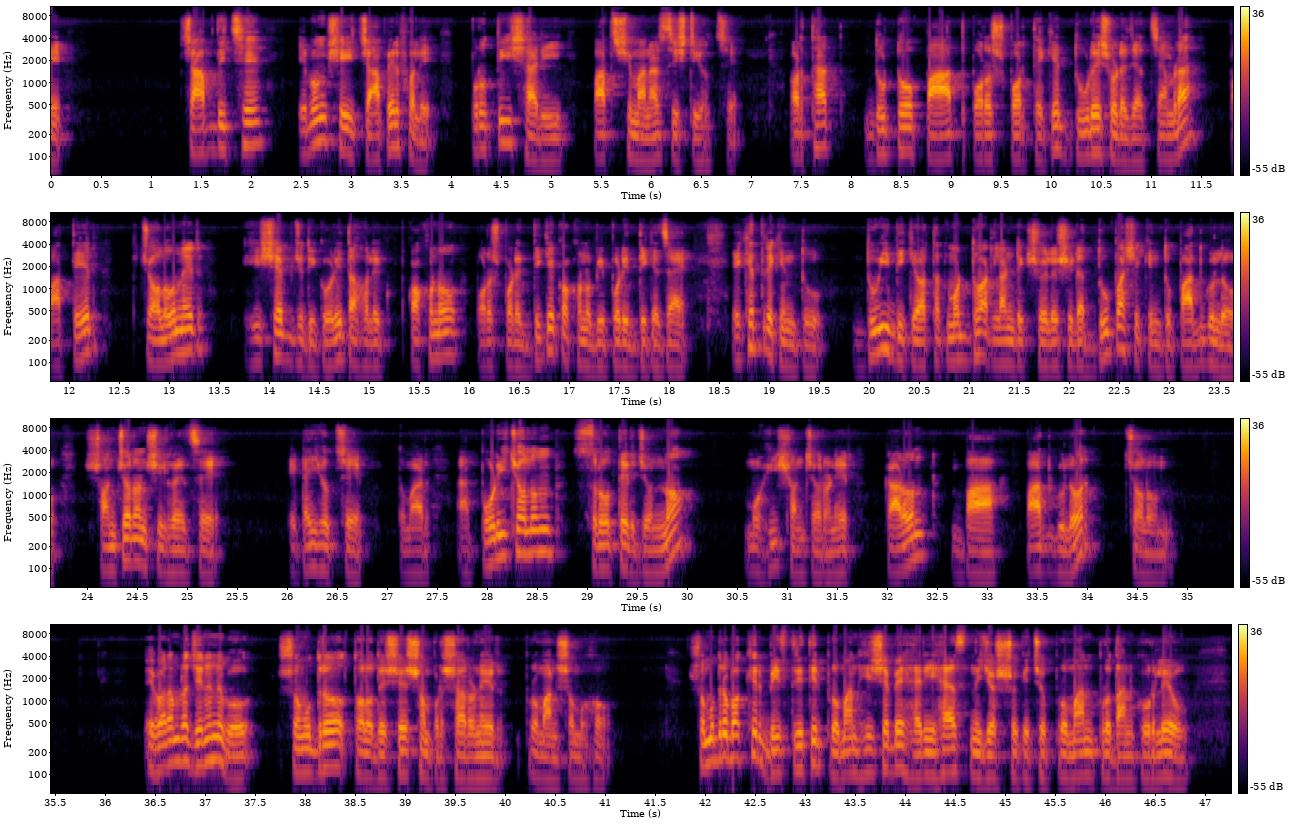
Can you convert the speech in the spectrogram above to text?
চাপ দিচ্ছে এবং সেই চাপের ফলে প্রতি সারি পাত সীমানার সৃষ্টি হচ্ছে। অর্থাৎ দুটো পাত পরস্পর থেকে দূরে সরে যাচ্ছে। আমরা পাতের চলনের হিসেব যদি করি, তাহলে কখনো পরস্পরের দিকে, কখনো বিপরীত দিকে যায়। এক্ষেত্রে কিন্তু দুই দিকে, অর্থাৎ মধ্য আটলান্টিক শৈলশিরার দুপাশে কিন্তু পাতগুলো সঞ্চরণশীল হয়েছে। এটাই হচ্ছে তোমার পরিচলন স্রোতের জন্য মহি সঞ্চরণের কারণ বা পাতগুলোর চলন। এবার আমরা জেনে নেব সমুদ্র তলদেশের সম্প্রসারণের প্রমাণসমূহ। সমুদ্রবক্ষের বিস্তৃতির প্রমাণ হিসেবে হ্যারি হ্যাস নিজস্ব কিছু প্রমাণ প্রদান করলেও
